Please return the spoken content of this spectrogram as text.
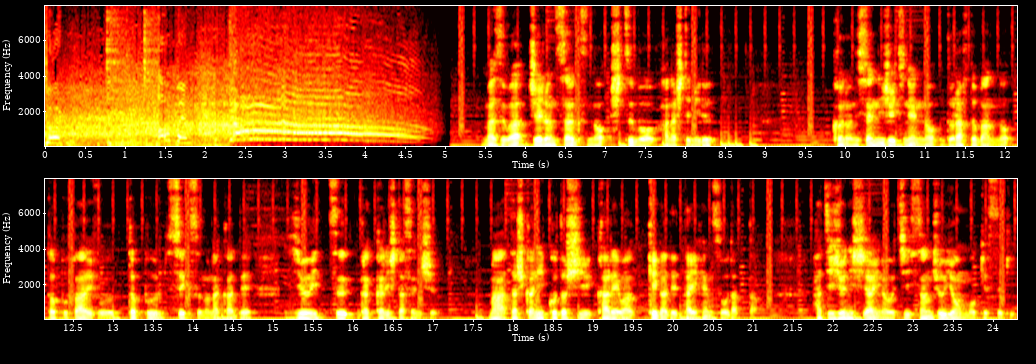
Jordan, open. まずは、ジェイロン・サーグスの失望を話してみるこの2021年のドラフト版のトップ5、トップ6の中で唯一がっかりした選手。まあ確かに今年彼は怪我で大変そうだった。82試合のうち34も欠席。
